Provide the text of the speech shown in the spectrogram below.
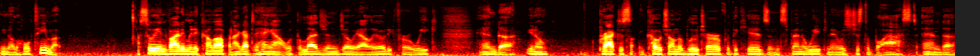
you know, the whole team up. So he invited me to come up, and I got to hang out with the legend Joey Aliotti for a week, and uh, you know, practice, coach on the blue turf with the kids, and spend a week, and it was just a blast. And uh,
